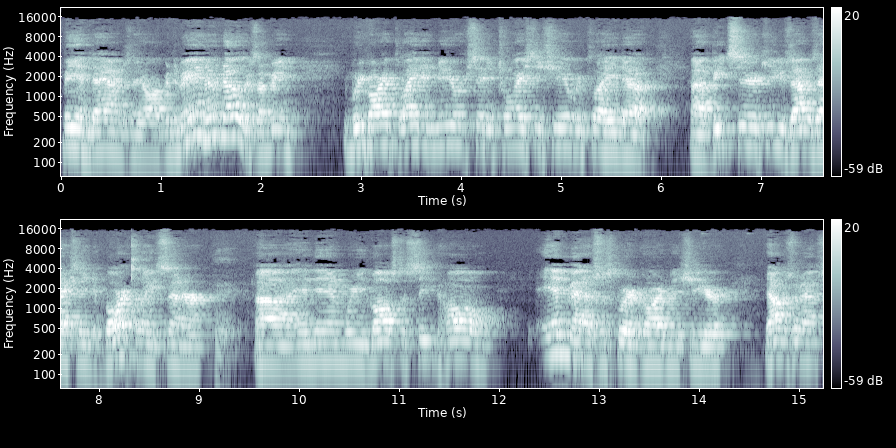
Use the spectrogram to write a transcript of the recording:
being down as they are. But the men, who knows? I mean, we've already played in New York City twice this year. We played uh, uh, beat Syracuse. That was actually at the Barclays Center, uh, and then we lost to Seton Hall in Madison Square Garden this year. That was without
